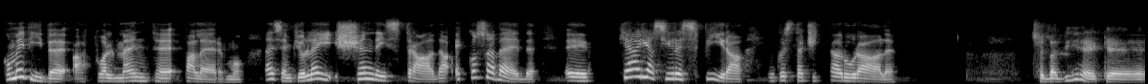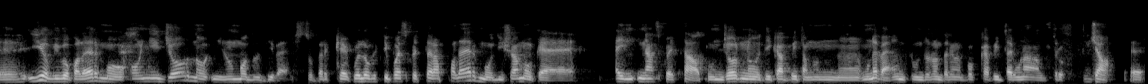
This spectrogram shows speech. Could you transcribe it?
Come vive attualmente Palermo? Ad esempio, lei scende in strada e cosa vede? Eh, che aria si respira in questa città rurale? C'è da dire che io vivo Palermo ogni giorno in un modo diverso, perché quello che ti puoi aspettare a Palermo, diciamo che è inaspettato. Un giorno ti capita un, un evento, un giorno te ne può capitare un altro. Già, Eh,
